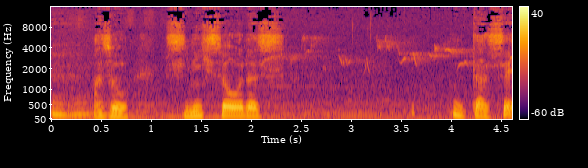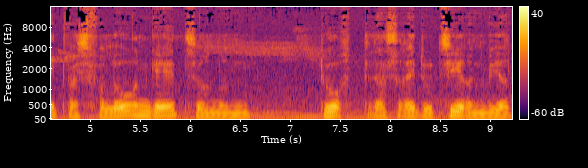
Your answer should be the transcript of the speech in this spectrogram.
Mhm. Also es ist nicht so, dass, dass etwas verloren geht, sondern durch das Reduzieren wird,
